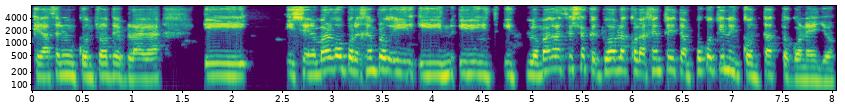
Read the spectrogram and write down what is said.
que hacen un control de plagas. Y, sin embargo, por ejemplo, y, lo más gracioso es que tú hablas con la gente y tampoco tienen contacto con ellos.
